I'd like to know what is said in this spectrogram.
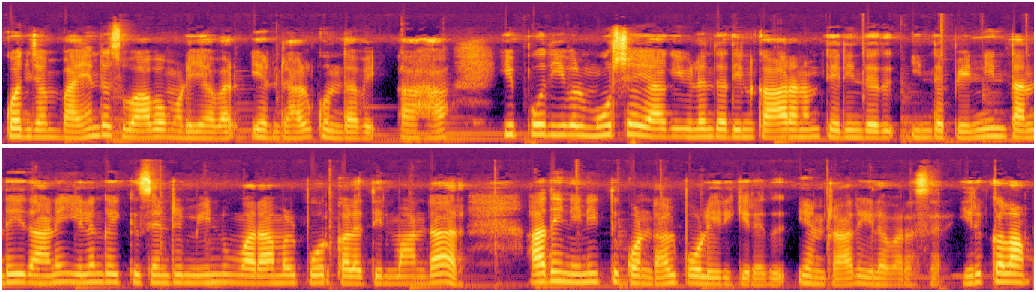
கொஞ்சம் பயந்த சுபாவமுடையவர் என்றாள் குந்தவை. ஆஹா இப்போது இவள் மூர்ச்சையாகி விழுந்ததின் காரணம் தெரிந்தது. இந்த பெண்ணின் தந்தைதானே இலங்கைக்கு சென்று மீண்டும் வராமல் போர்க்களத்தில் மாண்டார்? அதை நினைத்து கொண்டால் போலிருக்கிறது என்றார் இளவரசர். இருக்கலாம்.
